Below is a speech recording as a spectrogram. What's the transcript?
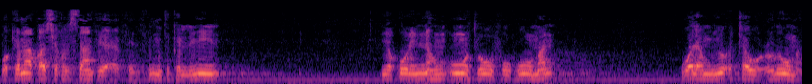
وكما قال شيخ الإسلام في المتكلمين يقول إنهم أوتوا فهوما ولم يؤتوا علوما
